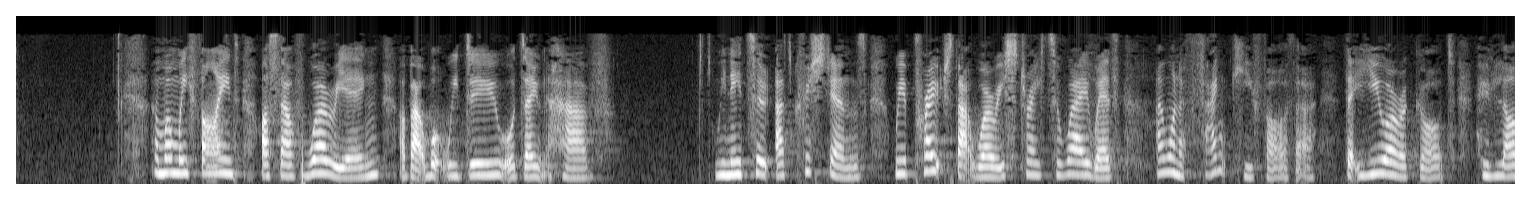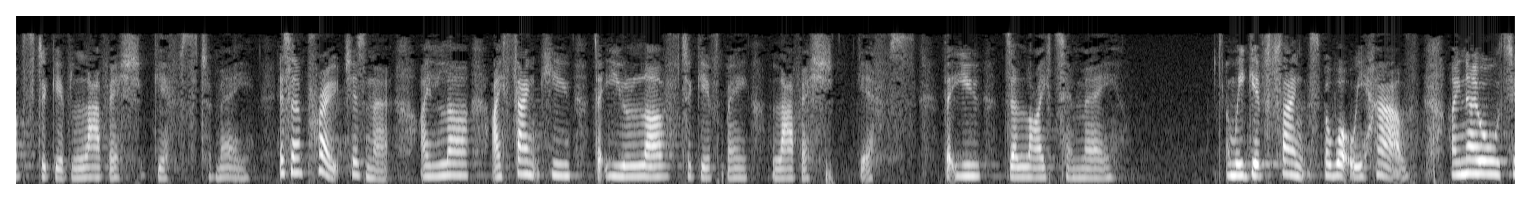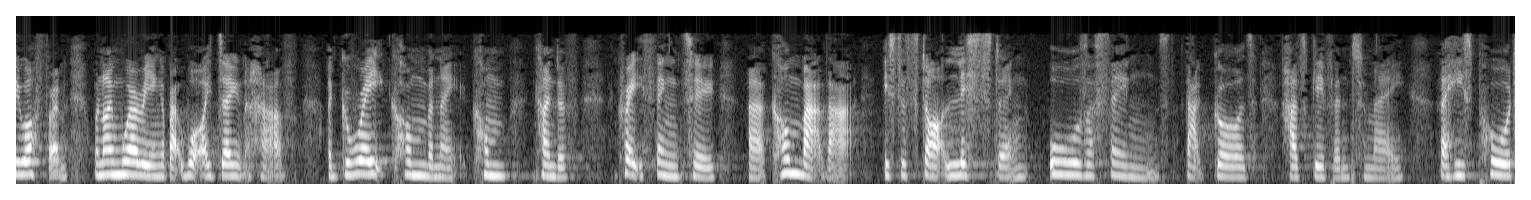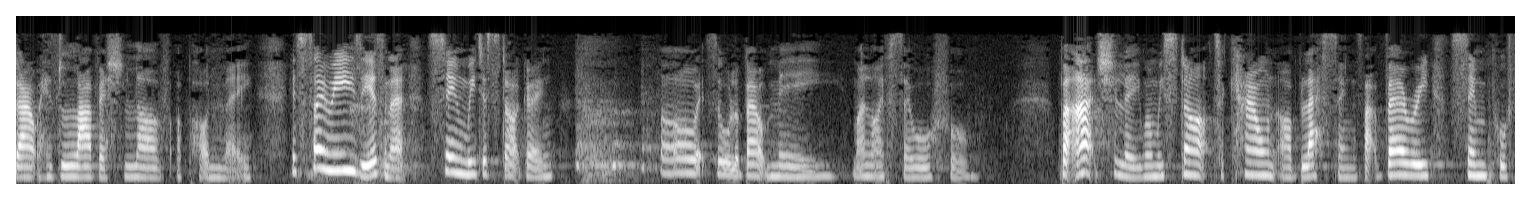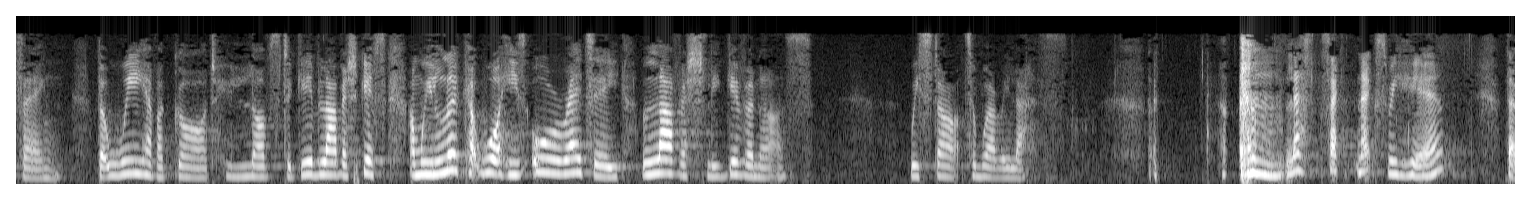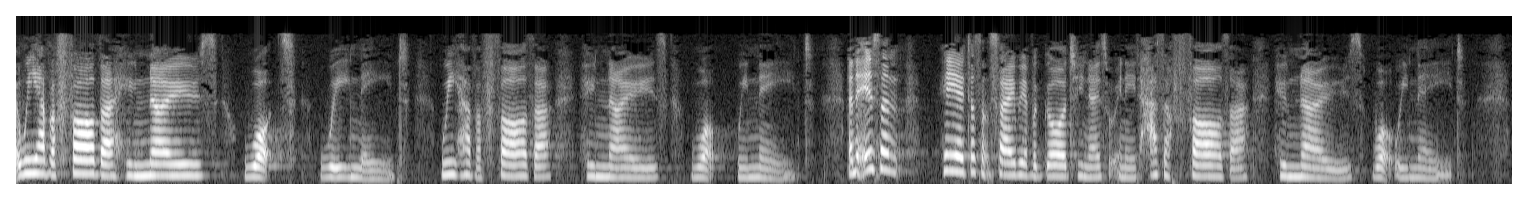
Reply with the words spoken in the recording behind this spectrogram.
And when we find ourselves worrying about what we do or don't have, we need to, as Christians, we approach that worry straight away with, I want to thank you, Father, that you are a God who loves to give lavish gifts to me. It's an approach, isn't it? I love, I thank you that you love to give me lavish gifts, that you delight in me. And we give thanks for what we have. I know all too often when I'm worrying about what I don't have, a great combina- com- kind of great thing to uh, combat that is to start listing all the things that God has given to me, that He's poured out His lavish love upon me. It's so easy, isn't it? Soon we just start going, oh, it's all about me. My life's so awful. But actually, when we start to count our blessings, that very simple thing, that we have a God who loves to give lavish gifts, and we look at what He's already lavishly given us, we start to worry less. Next, we hear that we have a Father who knows what we need. We have a Father who knows what we need. And it isn't, here it doesn't say we have a God who knows what we need, has a Father who knows what we need.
